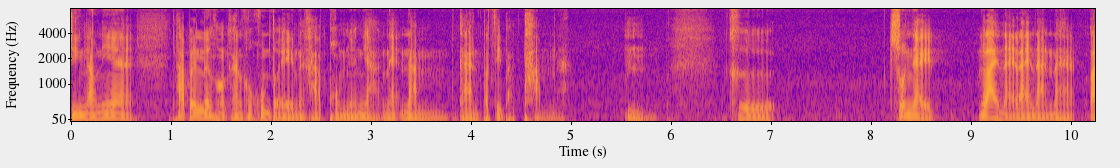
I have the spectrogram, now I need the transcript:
ริง ๆ แล้วเนี่ยถ้าเป็นเรื่องของการควบคุมตัวเองนะครับ ผมยังอยากแนะนำการปฏิบัติธรรมนะอืคือส่วนใหญ่รายไหนรายนั้นนะฮะไป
